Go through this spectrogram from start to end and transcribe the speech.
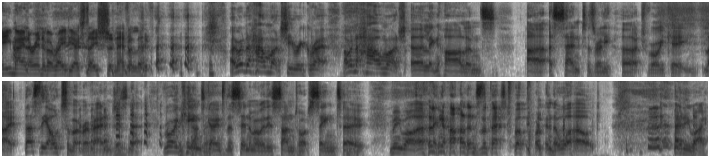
emailer in of a radio station ever lived. I wonder how much he regret. I wonder how much Erling Haaland's uh, ascent has really hurt Roy Keane. Like that's the ultimate revenge, isn't it? Roy Keane's going to the cinema with his son to watch Sing 2. Meanwhile, Erling Haaland's the best footballer in the world. anyway.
